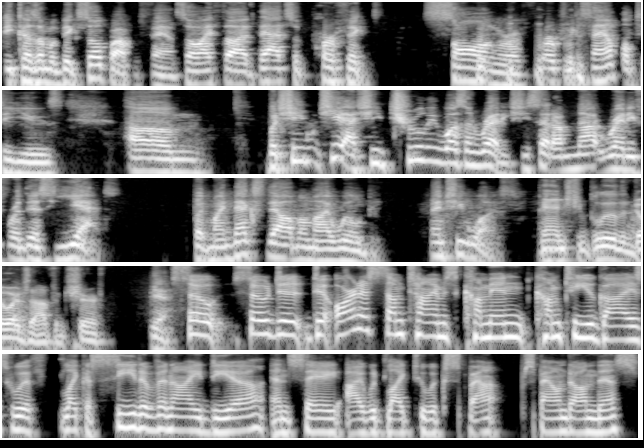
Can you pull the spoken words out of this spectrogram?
because I'm a big soap opera fan. So I thought that's a perfect song or a perfect sample to use. Um, but she, she, yeah, she truly wasn't ready. She said, "I'm not ready for this yet, but my next album I will be," and she was. And she blew the doors off it. Sure. Yeah. So, so do, do artists sometimes come in, come to you guys with like a seed of an idea and say, I would like to expound, expound on this?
